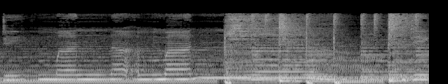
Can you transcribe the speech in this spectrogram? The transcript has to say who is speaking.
Speaker 1: di mana mana di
